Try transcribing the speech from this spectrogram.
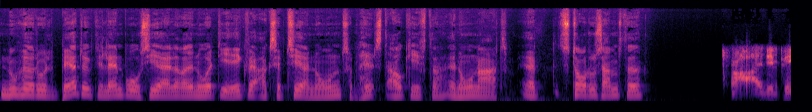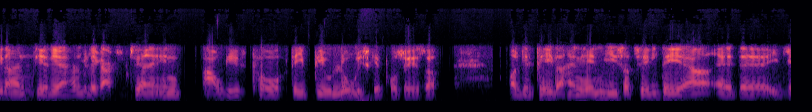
nu hører du, at bæredygtigt landbrug siger allerede nu, at de ikke vil acceptere nogen som helst afgifter af nogen art. Er, står du samme sted? Nej, det Peter han siger, det er, at han vil ikke acceptere en afgift på de biologiske processer. Og det Peter han henviser til, det er, at øh, i de,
